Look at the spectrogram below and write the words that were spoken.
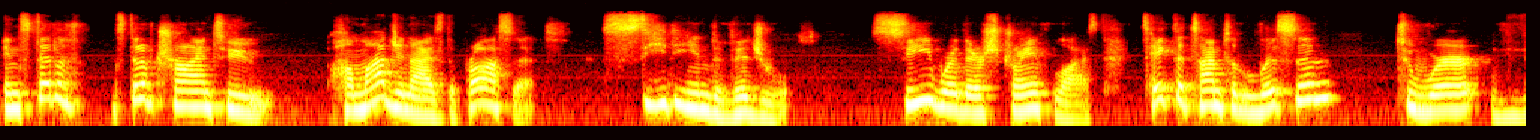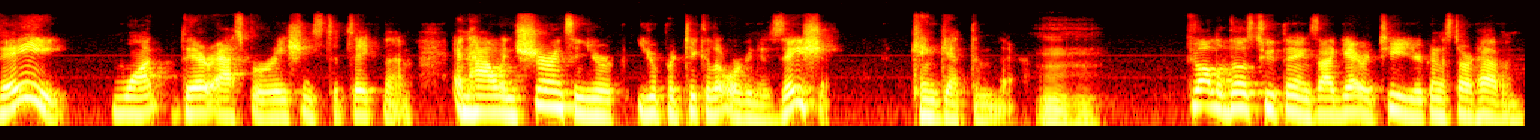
instead of instead of trying to homogenize the process, see the individuals, see where their strength lies. Take the time to listen to where they want their aspirations to take them and how insurance in your your particular organization can get them there. Mm-hmm. Do all of those two things, I guarantee you're going to start having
